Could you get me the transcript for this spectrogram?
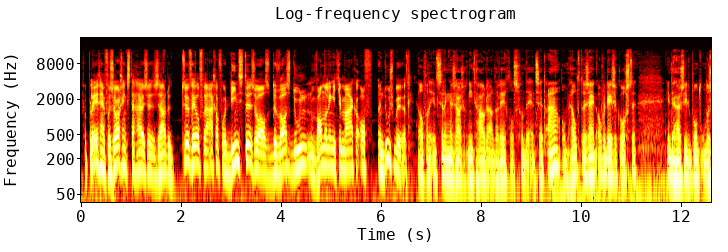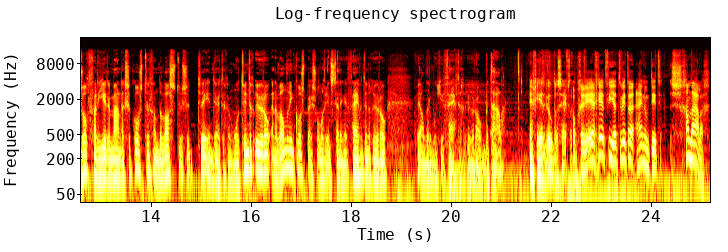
Verpleeg- en verzorgingstehuizen zouden te veel vragen voor diensten... zoals de was doen, een wandelingetje maken of een douchebeurt. Helft van de instellingen zou zich niet houden aan de regels van de NZA... om helder te zijn over deze kosten. In de huizen die de bond onderzocht varieerden maandelijkse kosten van de was tussen 32 en 120 euro... en een wandeling kost bij sommige instellingen 25 euro. Bij anderen moet je 50 euro betalen. En Geert Wilders heeft erop gereageerd via Twitter. Hij noemt dit schandalig.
